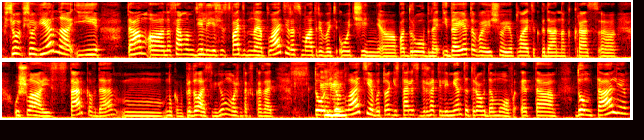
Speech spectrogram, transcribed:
Все, все верно, и там, а, на самом деле, если свадебное платье рассматривать очень а, подробно, и до этого еще ее платье, когда она как раз а, ушла из Старков, да, ну, как бы предала семью, можно так сказать, то mm-hmm. ее платье в итоге стали содержать элементы трех домов. Это дом Тали,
